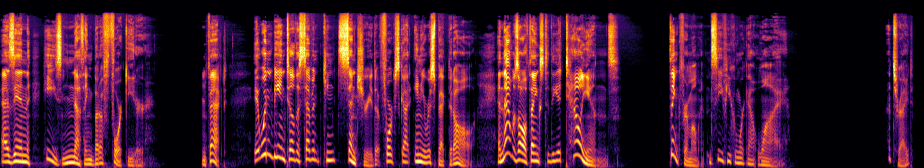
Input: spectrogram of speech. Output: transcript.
as in, he's nothing but a fork eater. In fact, it wouldn't be until the 17th century that forks got any respect at all, and that was all thanks to the Italians. Think for a moment and see if you can work out why. That's right.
